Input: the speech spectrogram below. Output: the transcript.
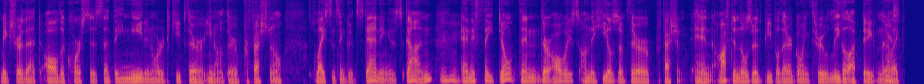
make sure that all the courses that they need in order to keep their, you know, their professional license and good standing is done. Mm-hmm. And if they don't, then they're always on the heels of their profession. And often those are the people that are going through legal update and they're Yes. like,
